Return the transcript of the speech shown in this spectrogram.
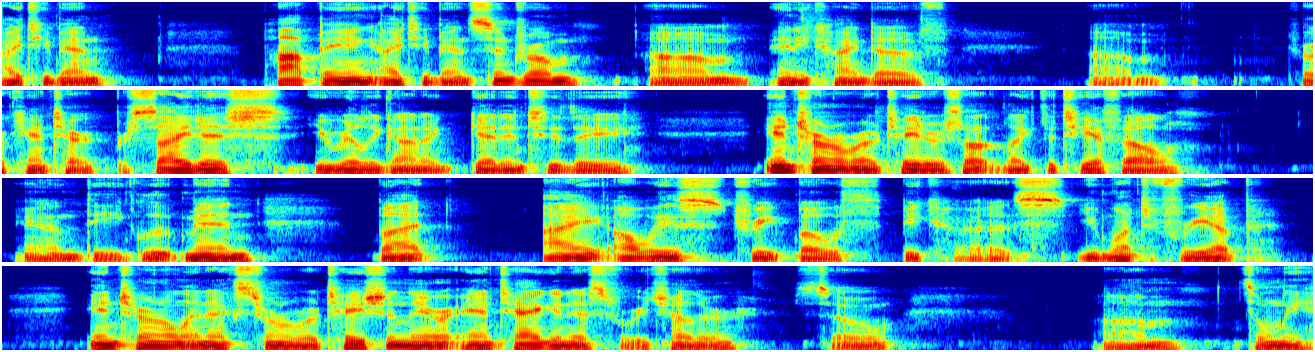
IT band popping, IT band syndrome, um, any kind of um, trochanteric bursitis. You really got to get into the internal rotators uh, like the TFL and the glute min, but I always treat both because you want to free up internal and external rotation. They are antagonists for each other. So um, it's only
